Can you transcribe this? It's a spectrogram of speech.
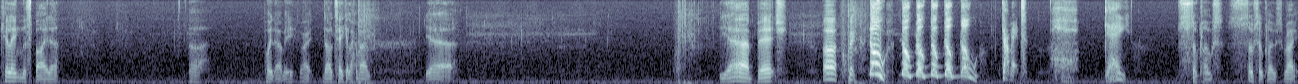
killing the spider. Uh, point at me. Right, now take it like a man. Yeah. Yeah, bitch. Uh, quick. No! No, no, no, no, no! Damn it! Oh, gay. So close. So, so close. Right.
